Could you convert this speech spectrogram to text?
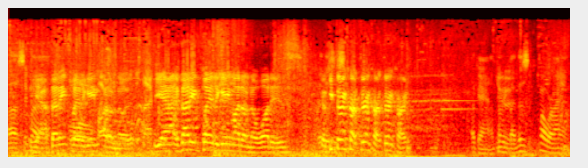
Uh, Sigma. Yeah, if that ain't play the game, I don't know. Yeah, if that ain't play the game, I don't know what is. Go, keep throwing card, throwing card, throwing card. Okay, I'm throwing Yeah. This is not where I am.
